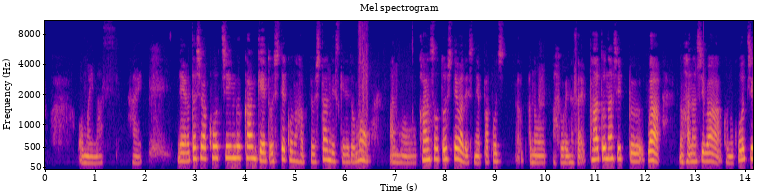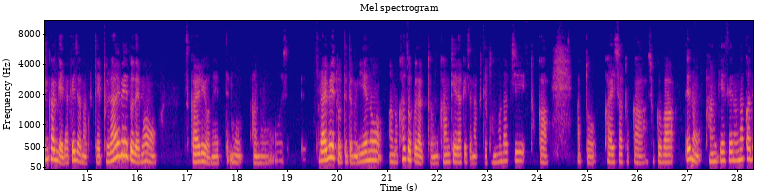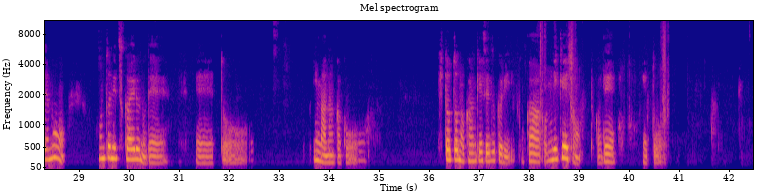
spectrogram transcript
思います。はい。で、私はコーチング関係としてこの発表したんですけれども、あの、感想としてはですね、やっぱポジ、あの、あごめんなさい、パートナーシップは、の話は、このコーチング関係だけじゃなくて、プライベートでも使えるよねって、もう、あの、プライベートって言っても家のあの家族だとの関係だけじゃなくて友達とか、あと会社とか職場での関係性の中でも本当に使えるので、えっ、と、今なんかこう、人との関係性づくりとか、コミュニケーションとかで、えっと、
